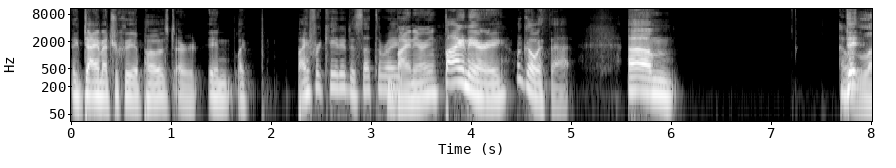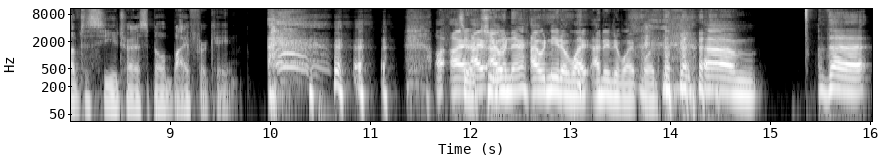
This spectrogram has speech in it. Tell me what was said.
like diametrically opposed or in like bifurcated. Is that the right? Binary. binary. We'll go with that. Um, I would That- love to see you try to spell bifurcate. I, Is there a I- Q I in would, there? I would need a white. I need a whiteboard. um, the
